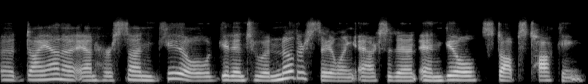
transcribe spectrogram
uh, Diana and her son Gil get into another sailing accident, and Gil stops talking.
